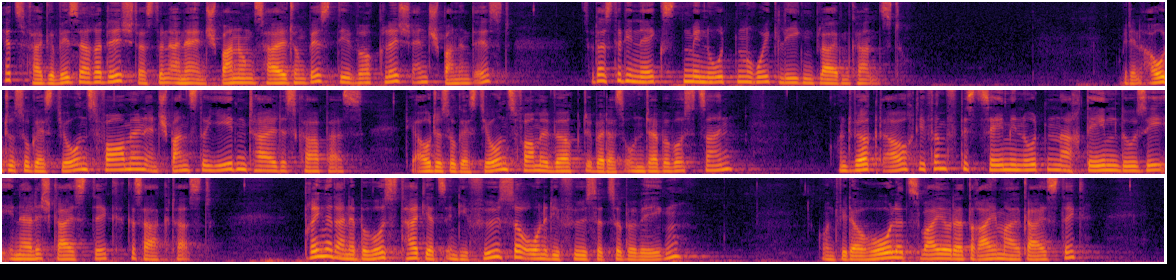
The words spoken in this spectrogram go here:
Jetzt vergewissere dich, dass du in einer Entspannungshaltung bist, die wirklich entspannend ist, sodass du die nächsten Minuten ruhig liegen bleiben kannst. Mit den Autosuggestionsformeln entspannst du jeden Teil des Körpers. Die Autosuggestionsformel wirkt über das Unterbewusstsein und wirkt auch die fünf bis zehn Minuten, nachdem du sie innerlich geistig gesagt hast. Bringe deine Bewusstheit jetzt in die Füße, ohne die Füße zu bewegen und wiederhole zwei oder dreimal geistig,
